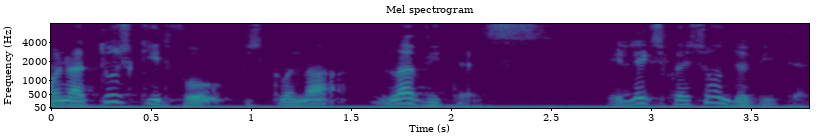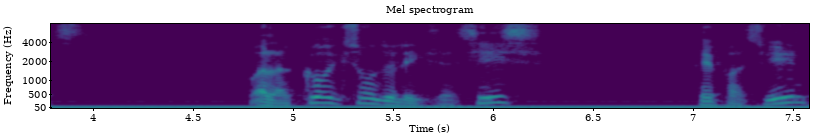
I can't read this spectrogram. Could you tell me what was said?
On a tout ce qu'il faut puisqu'on a la vitesse et l'expression de vitesse. Voilà, correction de l'exercice. Très facile.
